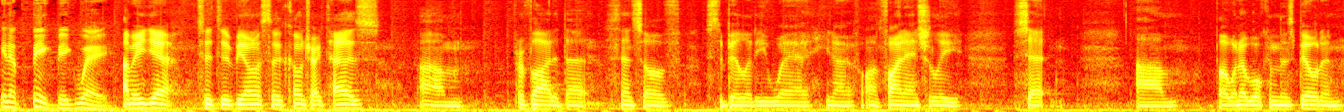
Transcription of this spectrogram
in a big, big way. I mean, yeah, to, to be honest, the contract has um, provided that sense of stability where, you know, I'm financially set. Um, but when I walk in this building,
